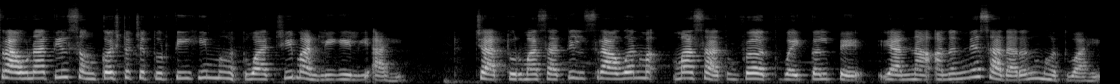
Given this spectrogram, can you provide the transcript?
श्रावणातील संकष्ट चतुर्थी ही महत्त्वाची मानली गेली आहे. चातुर्मासातील श्रावण मा- मासात व्रत वैकल्पे यांना अनन्यसाधारण महत्त्व आहे.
